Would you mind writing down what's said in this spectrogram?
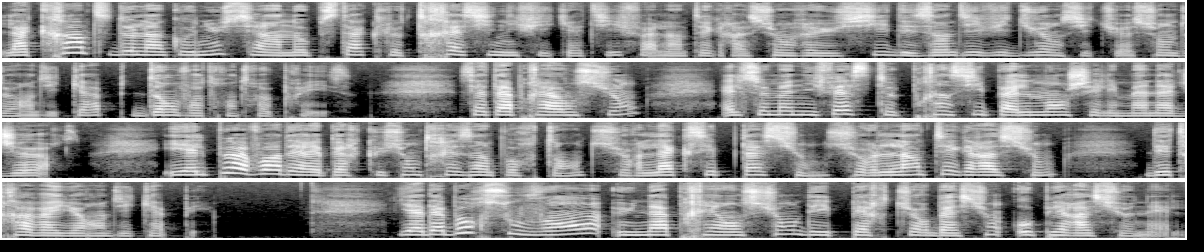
La crainte de l'inconnu, c'est un obstacle très significatif à l'intégration réussie des individus en situation de handicap dans votre entreprise. Cette appréhension, elle se manifeste principalement chez les managers et elle peut avoir des répercussions très importantes sur l'acceptation, sur l'intégration des travailleurs handicapés. Il y a d'abord souvent une appréhension des perturbations opérationnelles.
